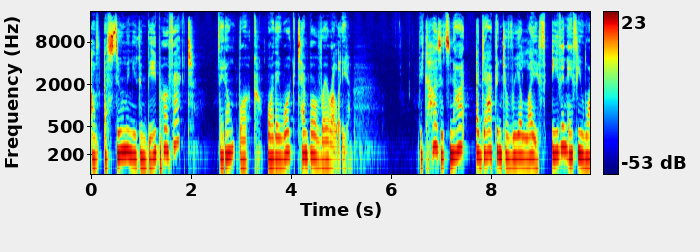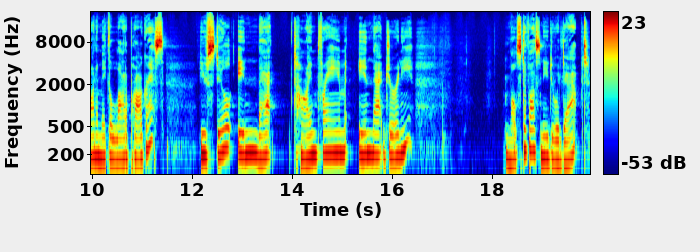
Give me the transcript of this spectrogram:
of assuming you can be perfect they don't work or they work temporarily because it's not adapting to real life. Even if you want to make a lot of progress, you still in that time frame, in that journey, most of us need to adapt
